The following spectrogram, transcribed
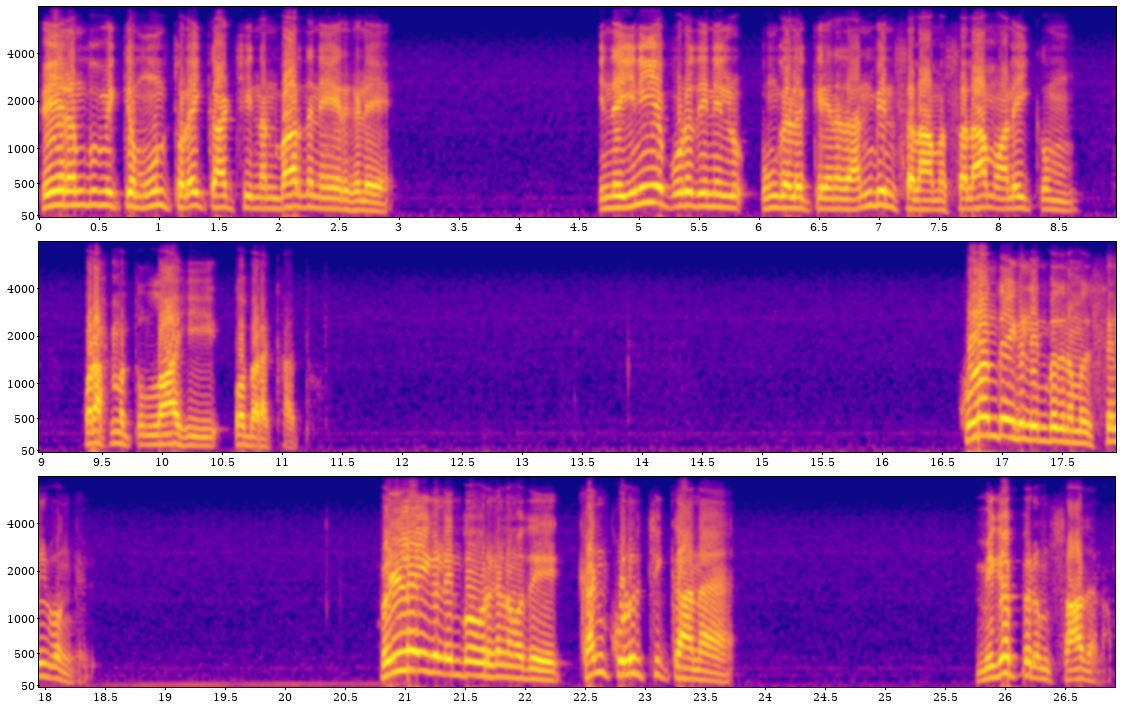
பேரன்புமிக்க மூன் தொலைக்காட்சி நண்பார்ந்த நேயர்களே இந்த இனிய பொழுதினில் உங்களுக்கு எனது அன்பின் சலாம் அஸ்லாம் அலைக்கும் வரஹ்மத்துல்லாஹி வபரகாத்து. குழந்தைகள் என்பது நமது செல்வங்கள். பிள்ளைகள் என்பவர்கள் நமது கண் குளிர்ச்சிக்கான மிக பெரும் சாதனம்.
